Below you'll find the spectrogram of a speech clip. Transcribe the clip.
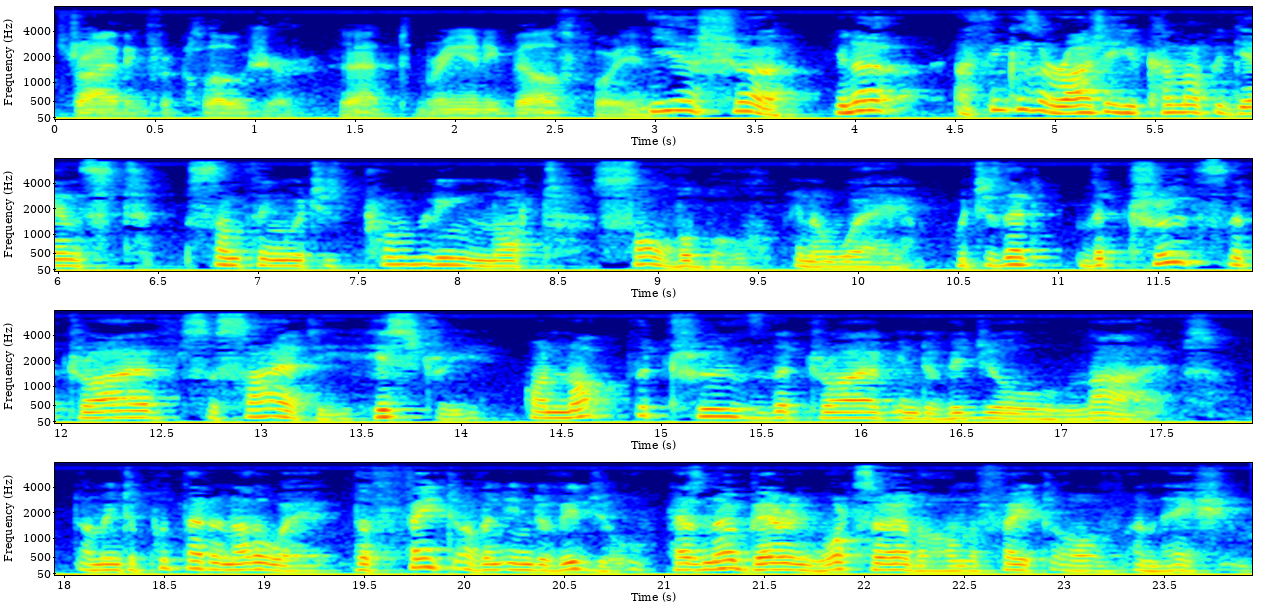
striving for closure? Does that ring any bells for you? Yeah, sure. You know, I think as a writer you come up against something which is probably not solvable in a way, which is that the truths that drive society, history, are not the truths that drive individual lives. I mean, to put that another way, the fate of an individual has no bearing whatsoever on the fate of a nation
